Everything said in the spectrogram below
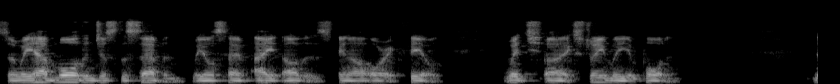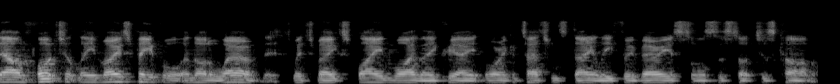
So we have more than just the seven. We also have eight others in our auric field, which are extremely important. Now, unfortunately, most people are not aware of this, which may explain why they create auric attachments daily through various sources such as karma.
